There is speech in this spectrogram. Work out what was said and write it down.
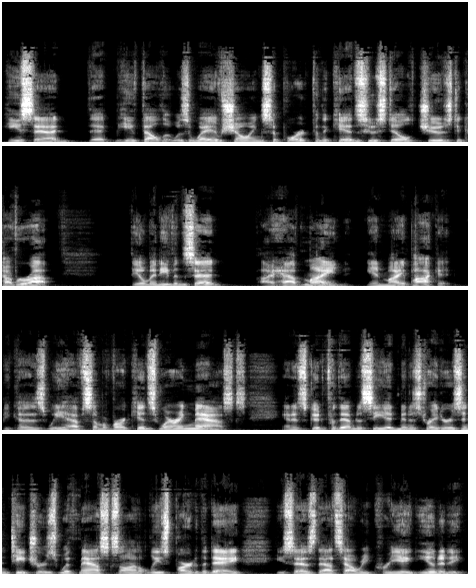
He said that he felt it was a way of showing support for the kids who still choose to cover up. Thielman even said, I have mine in my pocket because we have some of our kids wearing masks and it's good for them to see administrators and teachers with masks on at least part of the day. He says that's how we create unity.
